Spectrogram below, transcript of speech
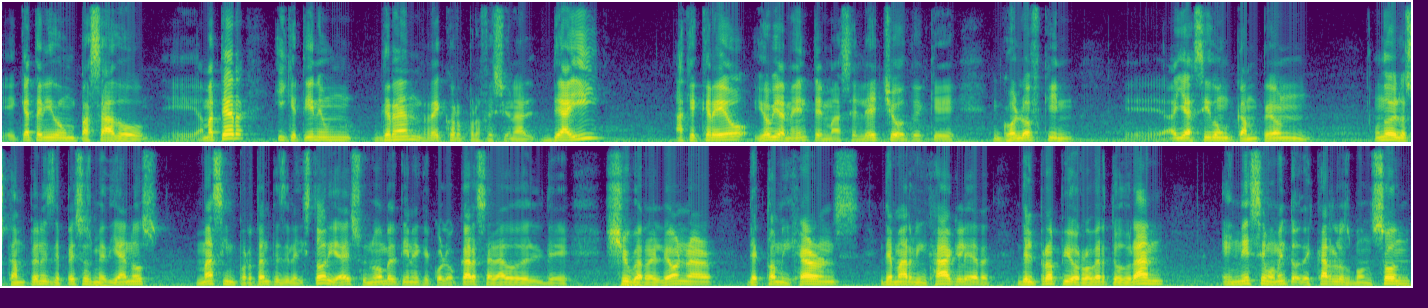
eh, que ha tenido un pasado eh, amateur y que tiene un gran récord profesional. De ahí a que creo, y obviamente más el hecho de que Golovkin eh, haya sido un campeón, uno de los campeones de pesos medianos más importantes de la historia. Su nombre tiene que colocarse al lado del de Sugar Ray Leonard, de Tommy Hearns, de Marvin Hagler, del propio Roberto Durán, en ese momento de Carlos Bonzón,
